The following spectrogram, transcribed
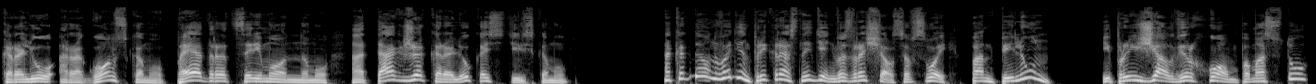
королю Арагонскому, Педро Церемонному, а также королю Кастильскому. А когда он в один прекрасный день возвращался в свой Пампелюн и проезжал верхом по мосту,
